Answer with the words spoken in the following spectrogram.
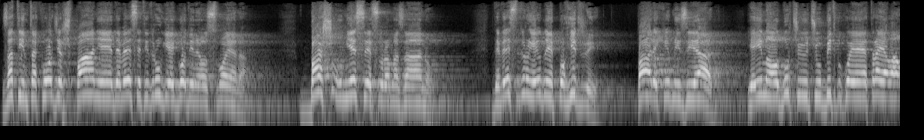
Zatim također Španija je 92. godine osvojena, baš u mjesecu Ramazanu. 92. godine je po Hidži, Parik ibn Zijad, je imao odlučujuću bitku koja je trajala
